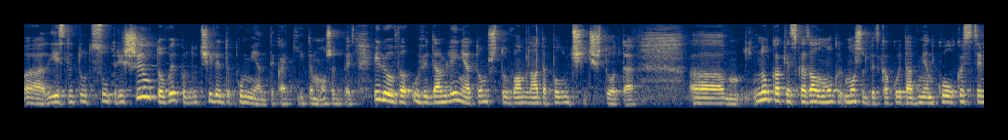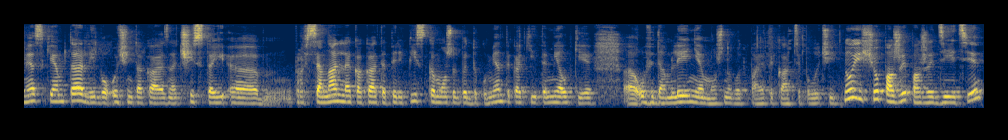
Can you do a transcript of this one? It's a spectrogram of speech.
э, если тут суд решил, то вы получили документы какие-то, может быть. Или уведомление о том, что вам надо получить что-то. Эм, ну, как я сказала, может быть какой-то обмен колкостями с кем-то, либо очень такая, значит, чисто э, профессиональная какая-то переписка, может быть, документы какие-то мелкие, э, уведомления можно вот по этой карте получить. Ну, еще пажи, пажи, дети.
